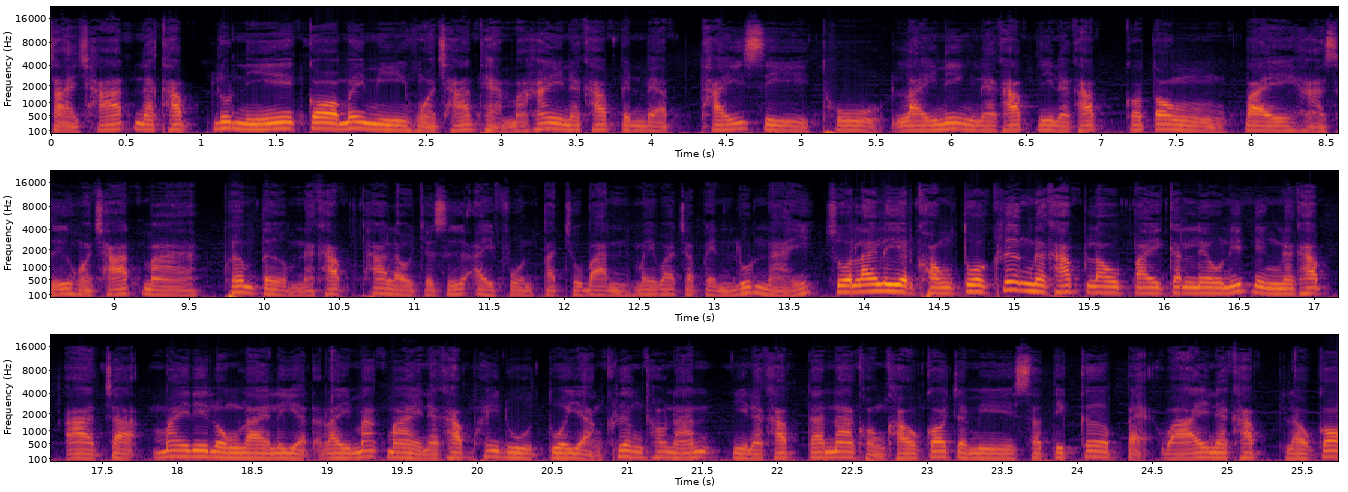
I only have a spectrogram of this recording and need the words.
สายชาร์จนะครับ รุ่นนี้ก็ไม่มีหัวชาร์จแถมมาให้นะครับ เป็นแบบ Type C to Lightning นะครับนี่นะครับก็ต้องไปหาซื้อหัวชาร์จมา พิ่มเติมนะครับ ถ้าเราจะซื้อ iPhone ปัจจุบันไม่ว่าจะเป็นรุ่นไหน ส่วนรายละเอียดของตัวเครื่องนะครับ เราไปกันเร็วนิดนึงนะครับ อาจจะไม่ได้ลงรายละเอียดอะไรมากมายนะครับ ให้ดูตัวอย่างเครื่องเท่านั้นนี่นะครับ ด้านหน้าของเขาก็จะมีสติกเกอร์แปะไว้นะครับเราก็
